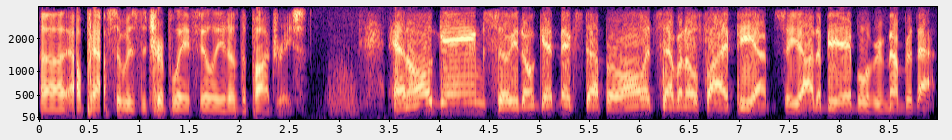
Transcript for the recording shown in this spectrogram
Uh, El Paso is the AAA affiliate of the Padres. And all games, so you don't get mixed up, are all at 7:05 p.m. So you ought to be able to remember that.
